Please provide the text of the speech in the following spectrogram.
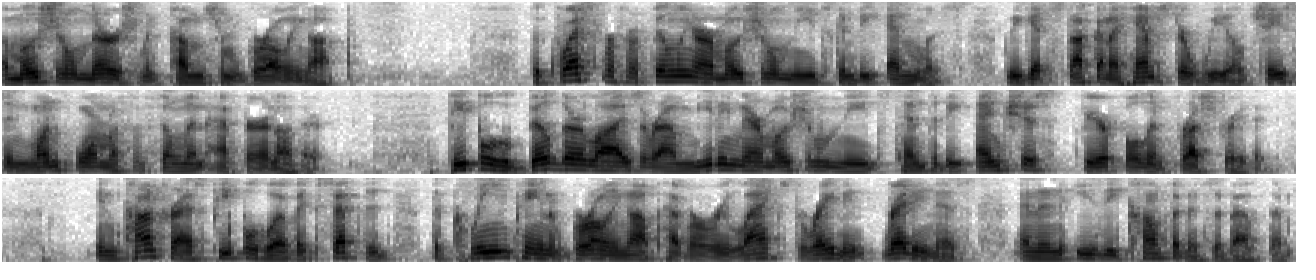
emotional nourishment comes from growing up. The quest for fulfilling our emotional needs can be endless, We get stuck on a hamster wheel, chasing one form of fulfillment after another. People who build their lives around meeting their emotional needs tend to be anxious, fearful, and frustrated. In contrast, people who have accepted the clean pain of growing up have a relaxed readiness and an easy confidence about them.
